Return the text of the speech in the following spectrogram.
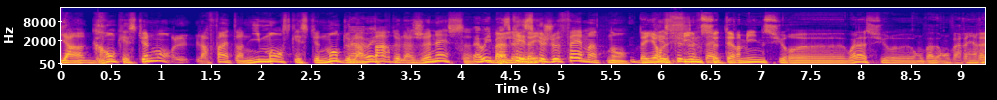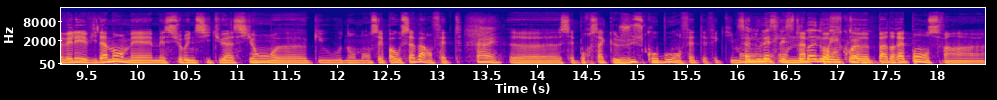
y a un grand questionnement. La fin est un immense questionnement de Bah la ouais. part de la jeunesse. Bah oui, Bah, parce que Qu'est-ce que je fais maintenant D'ailleurs, le film se termine sur, euh, voilà, sur, euh, on va, on va rien révéler évidemment, mais, mais sur une situation euh, qui- où, dont on ne sait pas où ça va en fait. Ouais. Euh, c'est pour ça que jusqu'au bout, en fait, effectivement, Ça nous laisse on- on n'apporte, pas de réponse. Enfin,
